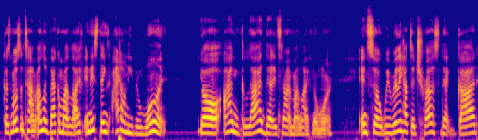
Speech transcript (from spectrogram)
Because most of the time, I look back on my life and it's things I don't even want. Y'all, I'm glad that it's not in my life no more. And so we really have to trust that God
